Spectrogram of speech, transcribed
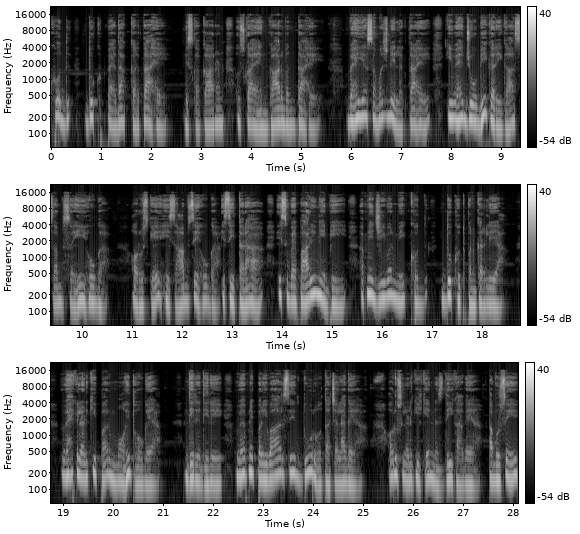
खुद दुख पैदा करता है, जिसका कारण उसका अहंकार बनता है। वह यह समझने लगता है कि वह जो भी करेगा सब सही होगा और उसके हिसाब से होगा। इसी तरह इस व्यापारी ने भी अपने जीवन में खुद दुख उत्पन्न कर लिया। वह एक लड़की पर मोहित हो गया। धीरे धीरे वह अपने परिवार से दूर होता चला गया और उस लड़की के नज़दीक आ गया। अब उसे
